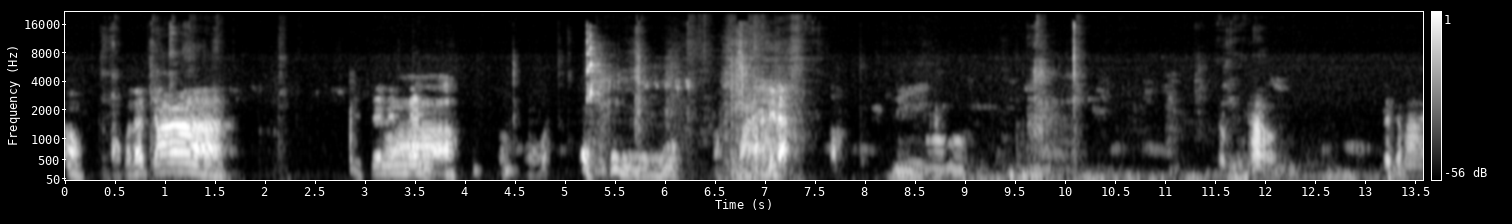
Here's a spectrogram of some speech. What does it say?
อ้าวออกมาแล้วจ้าผี เสื้อแน่นๆโอ้โหโอ้โหเอามาอันนี้แหละนี่ต้องกินข้าวเพื่อสบาย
